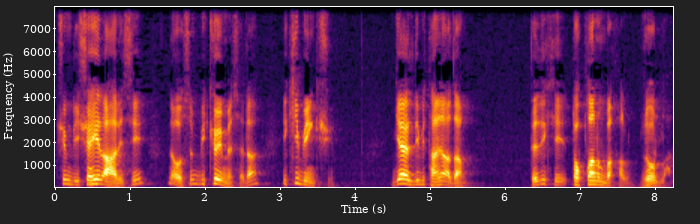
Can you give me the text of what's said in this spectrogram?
Şimdi şehir ahalisi ne olsun bir köy mesela 2000 kişi. Geldi bir tane adam. Dedi ki toplanın bakalım zorla.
